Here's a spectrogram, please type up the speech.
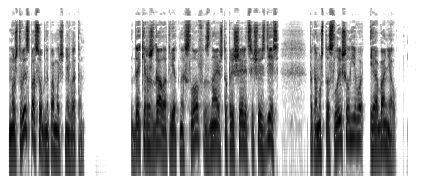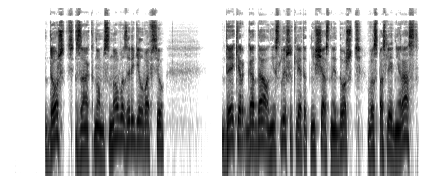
Может, вы способны помочь мне в этом? Деккер ждал ответных слов, зная, что пришелец еще здесь, потому что слышал его и обонял. Дождь за окном снова зарядил вовсю. Деккер гадал, не слышит ли этот несчастный дождь в распоследний раз,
